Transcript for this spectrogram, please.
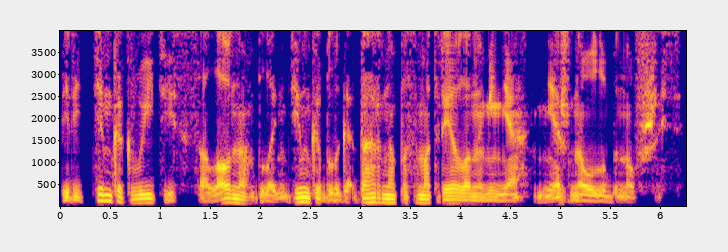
Перед тем, как выйти из салона, блондинка благодарно посмотрела на меня, нежно улыбнувшись.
